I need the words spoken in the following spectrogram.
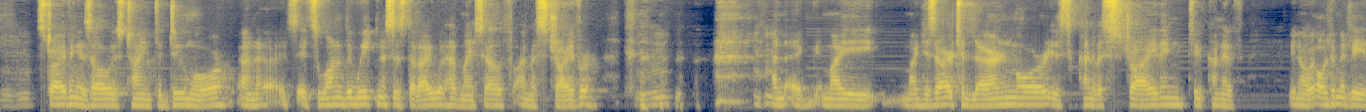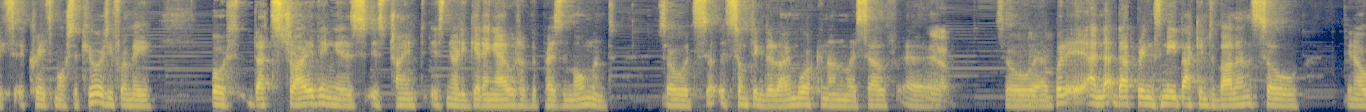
Mhm. Striving is always trying to do more, and uh, it's it's one of the weaknesses that I would have myself. I'm a striver, Mhm. and uh, my my desire to learn more is kind of a striving to kind of, you know, ultimately it's, it creates more security for me. But that striving is is trying is nearly getting out of the present moment. So it's it's something that I'm working on myself. Uh, yeah So, uh, but and that, that brings me back into balance. So, you know,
